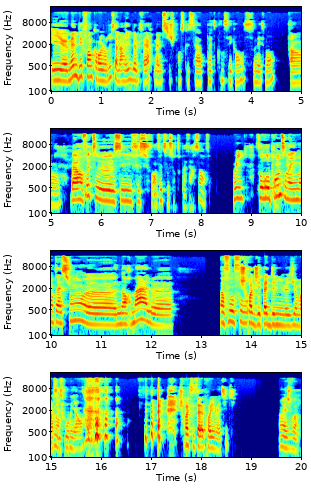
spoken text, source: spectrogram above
Et euh, même des fois encore aujourd'hui, ça m'arrive de le faire, même si je pense que ça a pas de conséquences, honnêtement. Enfin, Bah en fait, euh, c'est, faut- en fait, faut surtout pas faire ça. En fait. oui, Faut reprendre son alimentation euh, normale. euh. Enfin, faut, faut... je crois que j'ai pas de demi-mesure, moi, c'est tout ou rien. En fait. je crois que c'est ça la problématique. Ouais, je vois.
